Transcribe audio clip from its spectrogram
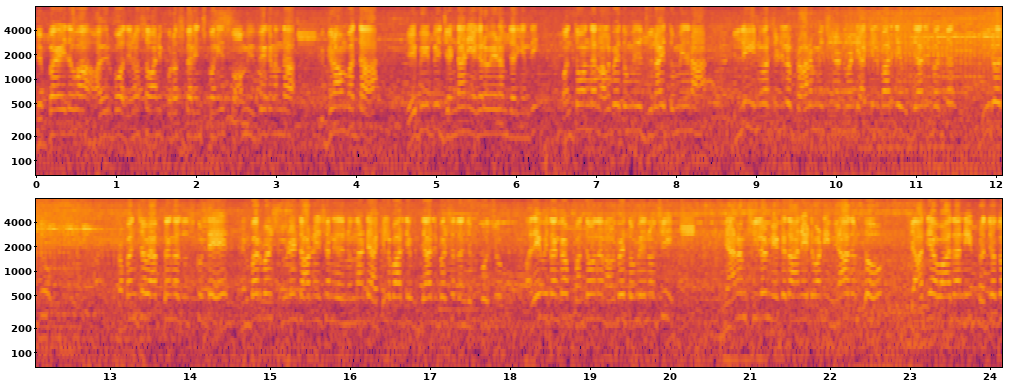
డెబ్బై ఐదవ ఆవిర్భావ దినోత్సవాన్ని పురస్కరించుకొని స్వామి వివేకానంద విగ్రహం వద్ద ఏబీపీ జెండాని ఎగరవేయడం జరిగింది. పంతొమ్మిది వందల నలభై తొమ్మిది జూలై తొమ్మిదిన ఢిల్లీ యూనివర్సిటీలో ప్రారంభించినటువంటి అఖిల భారతీయ విద్యార్థి పరిషత్ ఈరోజు ప్రపంచవ్యాప్తంగా చూసుకుంటే నెంబర్ వన్ స్టూడెంట్ ఆర్గనైజేషన్ ఏదైనా ఉందంటే అఖిల భారతీయ విద్యార్థి పరిషత్ అని చెప్పుకోవచ్చు. అదేవిధంగా పంతొమ్మిది వందల నలభై తొమ్మిది నుంచి జ్ఞానంశీలం ఏకత అనేటువంటి నినాదంతో జాతీయవాదాన్ని ప్రతి ఒక్క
